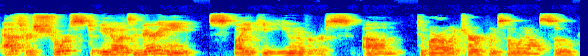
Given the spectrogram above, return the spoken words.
as for short, st- you know, it's a very spiky universe, um, to borrow a term from someone else. So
